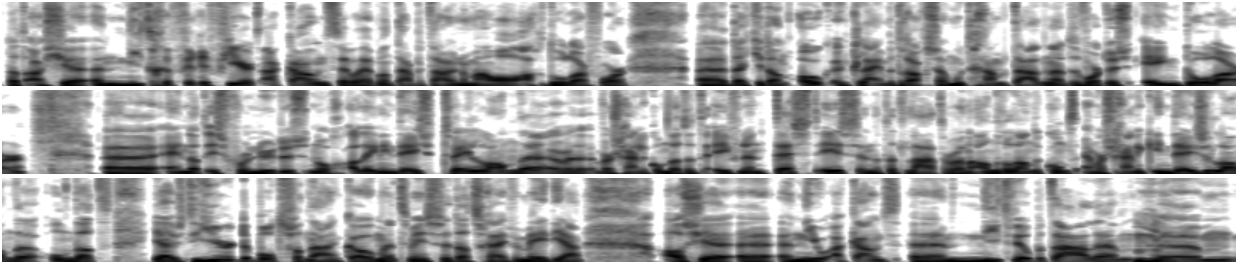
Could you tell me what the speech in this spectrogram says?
dat als je een niet geverifieerd account wil hebben, want daar betaal je normaal al 8 dollar voor, dat je dan ook een klein bedrag zou moeten gaan betalen. Nou, dat wordt dus 1 dollar. en dat is voor nu dus nog alleen in deze twee landen. waarschijnlijk omdat het even een test is en dat het later wel naar andere landen komt. En waarschijnlijk in deze landen omdat juist hier de bots vandaan komen. Tenminste, dat schrijven media. Als je uh, een nieuw account uh, niet wil betalen, mm -hmm. um,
